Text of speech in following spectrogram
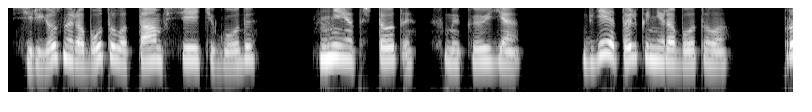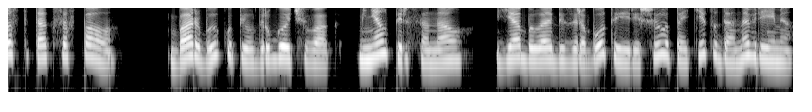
Серьезно работала там все эти годы? Нет, что ты, хмыкаю я. Где я только не работала. Просто так совпало. Бар выкупил другой чувак, менял персонал. Я была без работы и решила пойти туда на время.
